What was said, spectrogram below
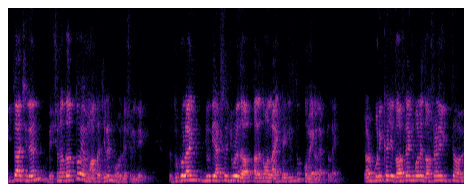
পিতা ছিলেন বিশ্বনাথ দত্ত এবং মাতা ছিলেন ভুবনেশ্বরী দেবী। দুটো লাইন যদি একসাথে জুড়ে দাও, তাহলে তোমার লাইনটা কিন্তু কমে গেল একটা লাইন। কারণ পরীক্ষায় যে দশ লাইন বলে, দশ লাইনে লিখতে হবে।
